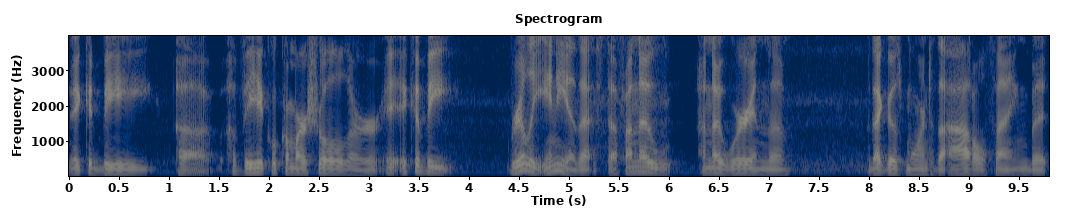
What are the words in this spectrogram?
It could be uh, a vehicle commercial, or it, it could be really any of that stuff. I know. I know we're in the that goes more into the idol thing, but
